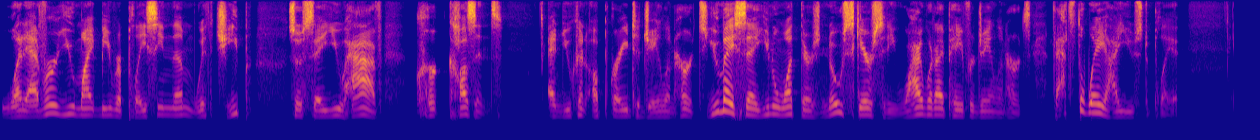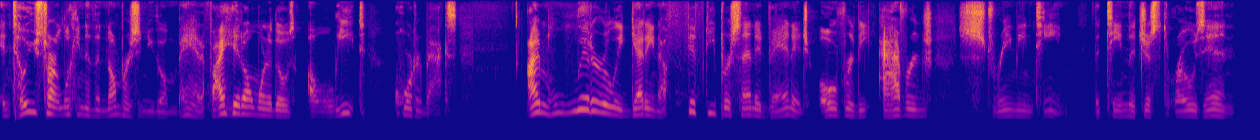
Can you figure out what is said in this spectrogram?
whatever you might be replacing them with cheap. So, say you have Kirk Cousins and you can upgrade to Jalen Hurts. You may say, you know what, there's no scarcity. Why would I pay for Jalen Hurts? That's the way I used to play it. Until you start looking at the numbers and you go, man, if I hit on one of those elite quarterbacks, I'm literally getting a 50% advantage over the average streaming team, the team that just throws in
